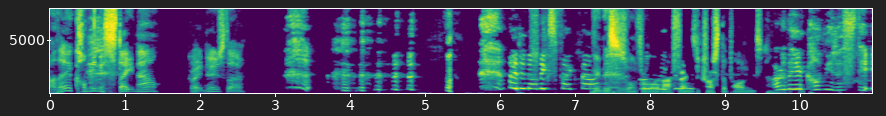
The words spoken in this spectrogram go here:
Are they a communist state now? Great news, though. I did not expect that. I think this is one from Oh one of oh my our friends across the pond. Are they a communist state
